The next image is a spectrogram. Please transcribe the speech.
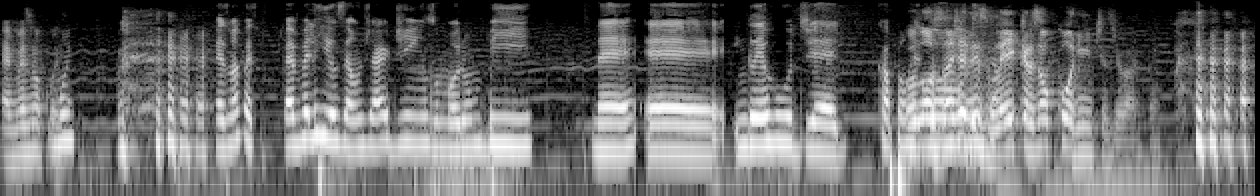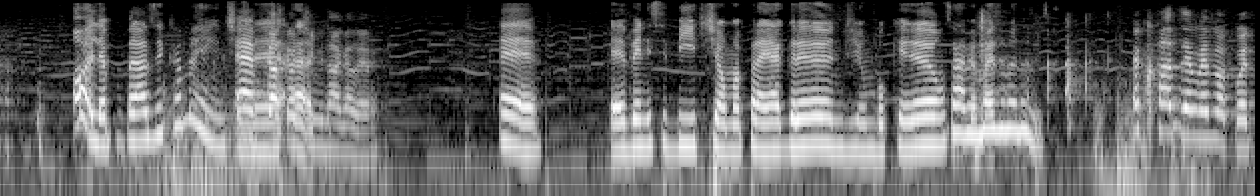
É a mesma coisa. muito mesma coisa. Beverly Hills é um Jardins, um Morumbi, né? É, Inglewood é Capão o Los Angeles então- Lakers é o Corinthians de lá, então. Olha, basicamente, É, né? por causa que é o a- time da galera. É. É Venice Beach, é uma praia grande, um boqueirão, sabe? É mais ou menos isso. É quase a mesma coisa.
